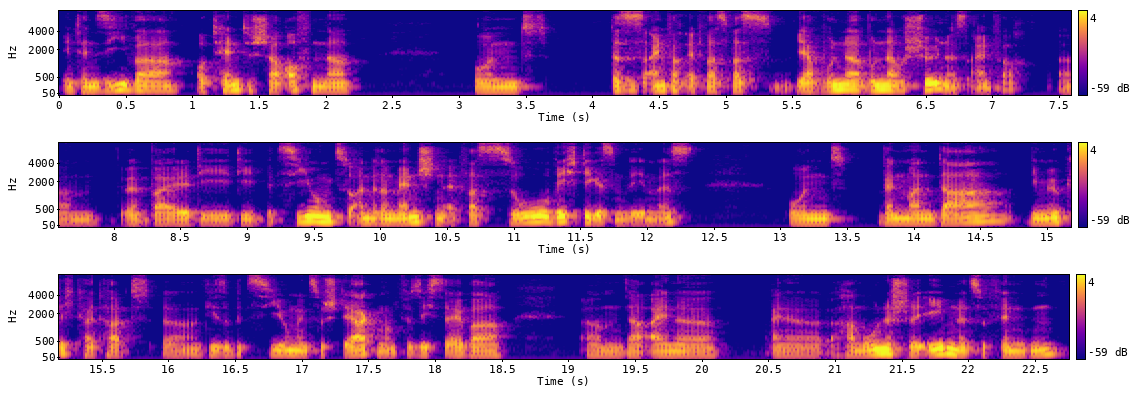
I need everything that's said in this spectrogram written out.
intensiver, authentischer, offener. Und das ist einfach etwas, was ja wunder, wunderschön ist einfach. Ähm, weil die, die Beziehung zu anderen Menschen etwas so Wichtiges im Leben ist. Und wenn man da die Möglichkeit hat, äh, diese Beziehungen zu stärken und für sich selber ähm, da eine, eine harmonische Ebene zu finden,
